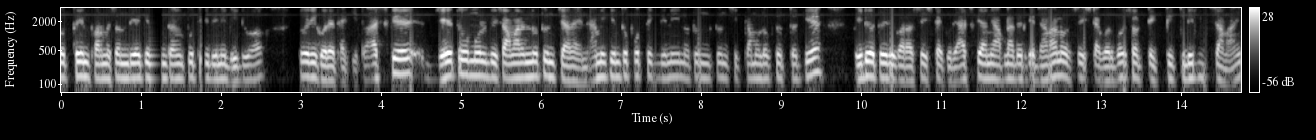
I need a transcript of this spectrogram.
তথ্য ইনফরমেশন দিয়ে কিন্তু আমি প্রতিদিনই ভিডিও তৈরি করে থাকি। তো আজকে যেহেতু মূল বিষয় আমার নতুন চ্যানেল আমি কিন্তু প্রত্যেক দিনই নতুন নতুন শিক্ষামূলক তথ্য দিয়ে ভিডিও তৈরি করার চেষ্টা করি। আজকে আমি আপনাদেরকে জানানোর চেষ্টা করব ছোট্ট একটি ক্লিপ জানাই।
